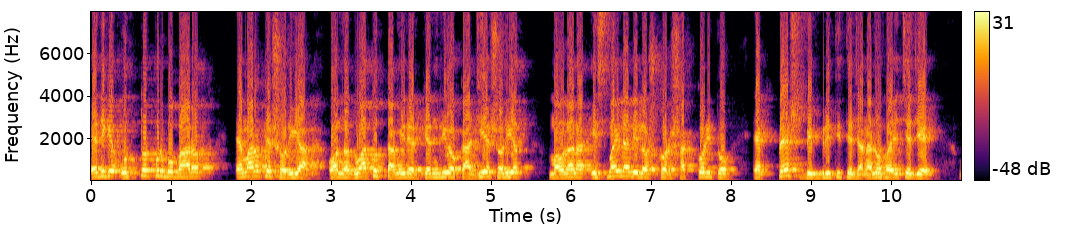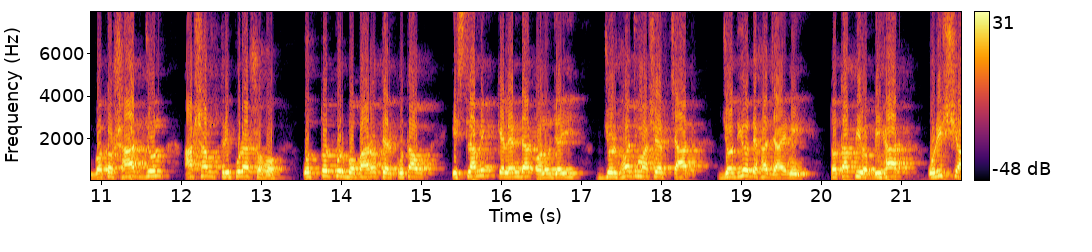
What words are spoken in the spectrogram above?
এদিকে উত্তর পূর্ব ভারত এমারতে শরিয়া ও নদওয়াতুত তামিরের কেন্দ্রীয় কাজিয়ে শরীয়ত মাওলানা ইসমাইল আলী লস্কর স্বাক্ষরিত এক প্রেস বিবৃতিতে জানানো হয়েছে যে, গত সাত জুন আসাম ত্রিপুরা সহ উত্তর পূর্ব ভারতের কোথাও ইসলামিক ক্যালেন্ডার অনুযায়ী জুলহজ মাসের চাঁদ যদিও দেখা যায়নি, তথাপিও বিহার, উড়িষ্যা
